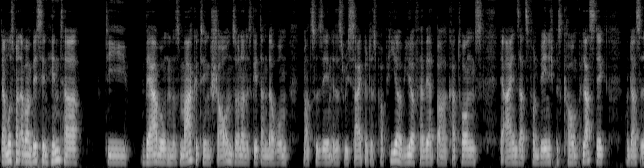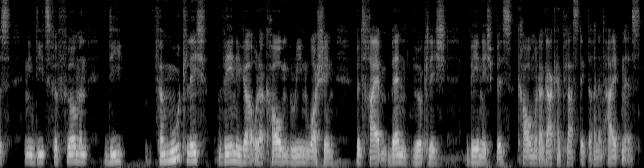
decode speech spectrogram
Da muss man aber ein bisschen hinter die Werbung und das Marketing schauen, sondern es geht dann darum, mal zu sehen, ist es recyceltes Papier, wiederverwertbare Kartons, der Einsatz von wenig bis kaum Plastik und das ist ein Indiz für Firmen, die vermutlich weniger oder kaum Greenwashing betreiben, wenn wirklich wenig bis kaum oder gar kein Plastik darin enthalten ist.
